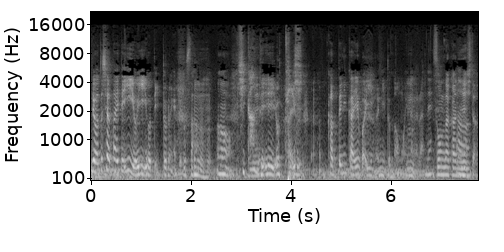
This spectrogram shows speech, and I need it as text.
で私は大抵いいよいいよって言っとるんやけどさ、ううん。ん。期間でええよっていう、勝手に買えばいいのにとか思いながらね、そんな感じでした、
